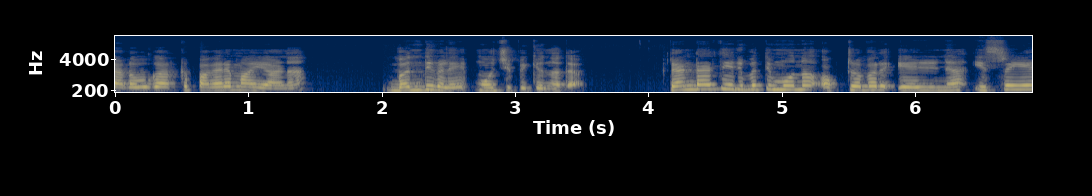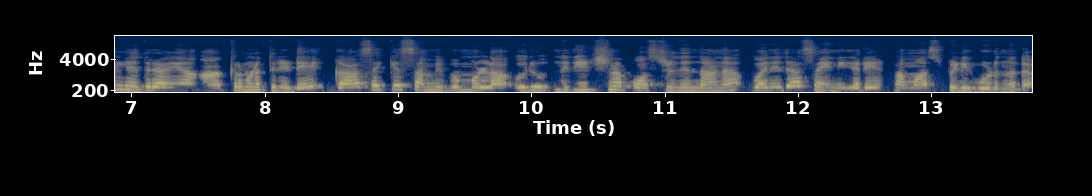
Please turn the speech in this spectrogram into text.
തടവുകാർക്ക് പകരമായാണ് ബന്ദികളെ മോചിപ്പിക്കുന്നത്. രണ്ടായിരത്തി ഇരുപത്തിമൂന്ന് ഒക്ടോബർ ഏഴിന് ഇസ്രയേലിനെതിരായ ആക്രമണത്തിനിടെ ഗാസയ്ക്ക് സമീപമുള്ള ഒരു നിരീക്ഷണ പോസ്റ്റിൽ നിന്നാണ് വനിതാ സൈനികരെ ഹമാസ് പിടികൂടുന്നത്.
